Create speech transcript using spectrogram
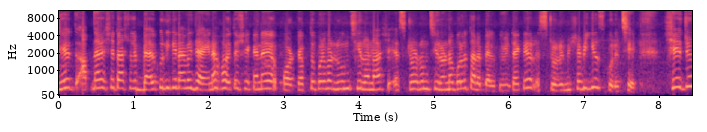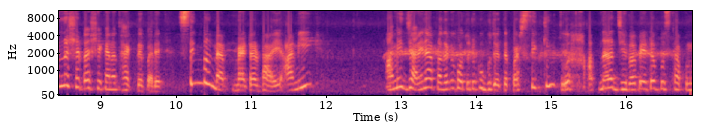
যেহেতু আপনারা সেটা আসলে ব্যালকনি কিনা আমি যাই না, হয়তো সেখানে পর্যাপ্ত পরিমাণ রুম ছিল না স্টোর রুম ছিল না বলে তারা ব্যালকনিটাকে স্টোর রুম হিসেবে ইউজ করেছে। সেজন্য সেটা সেখানে থাকতে পারে। সিম্পল ম্যাটার ভাই, আমি আমি জানি না আপনাদেরকে কতটুকু বুঝাতে পারছি, কিন্তু আপনারা যেভাবে এটা উপস্থাপন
